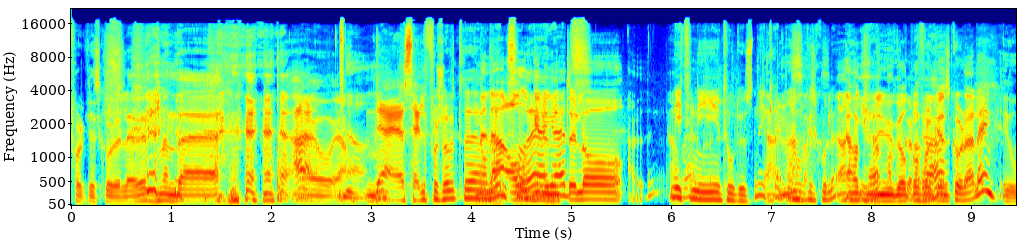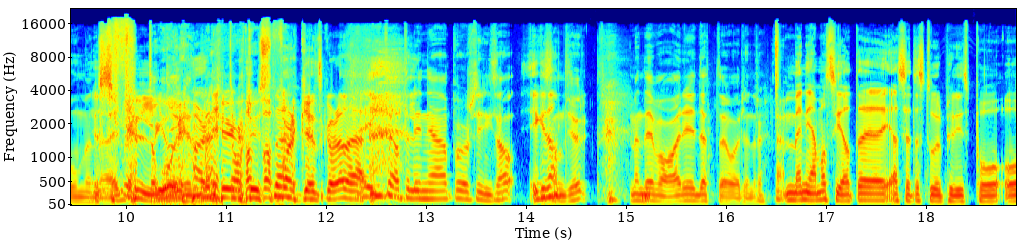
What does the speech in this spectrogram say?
folkehøyskoleelever, men det er jo ja. Ja. det er jeg selv, for så vidt. Men det er all grunn til å 99-2000, ikke? Ja, på ja. Ja. Har ikke du gått på folkehøyskole, Erling? Jo, men det er Selvfølgelig har du gått på folkehøyskole. Jeg Det. gikk teaterlinja på sant? Sandefjord, men det var i dette århundret. Men jeg må si at jeg setter stor pris på å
